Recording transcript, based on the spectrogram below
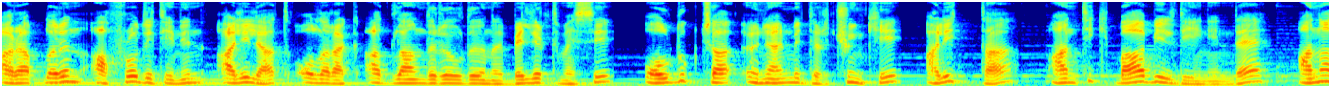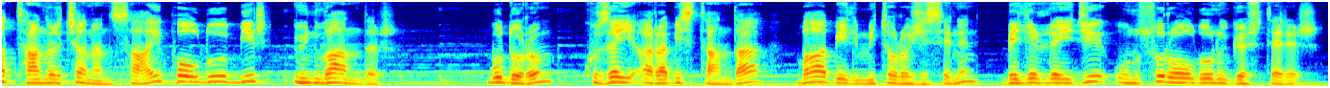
Arapların Afrodit'inin Alilat olarak adlandırıldığını belirtmesi oldukça önemlidir çünkü Alitta antik Babil dininde ana tanrıçanın sahip olduğu bir ünvandır. Bu durum Kuzey Arabistan'da Babil mitolojisinin belirleyici unsur olduğunu gösterir.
